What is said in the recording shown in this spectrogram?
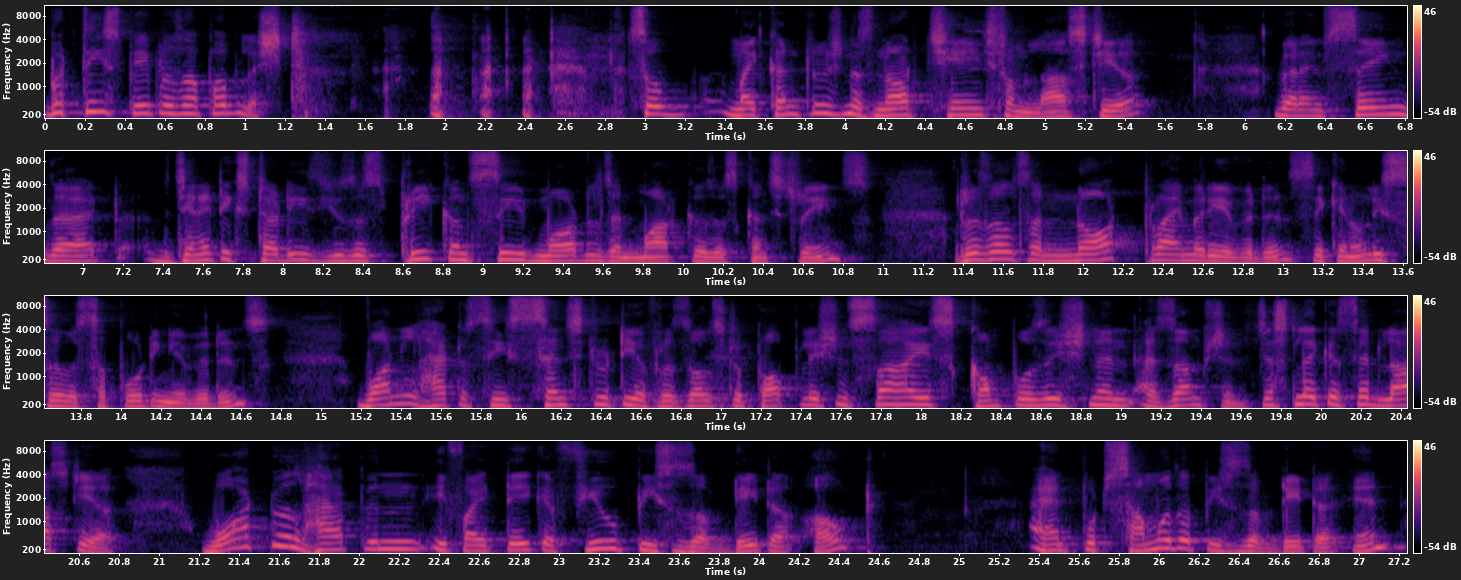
But these papers are published. so my conclusion has not changed from last year where I'm saying that genetic studies uses preconceived models and markers as constraints. Results are not primary evidence, they can only serve as supporting evidence. One will have to see sensitivity of results to population size, composition, and assumptions. Just like I said last year, what will happen if I take a few pieces of data out and put some other pieces of data in?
